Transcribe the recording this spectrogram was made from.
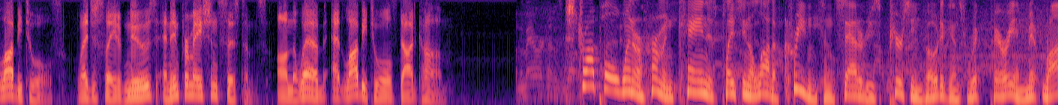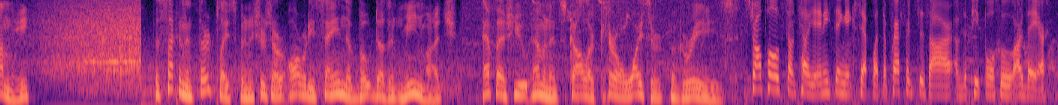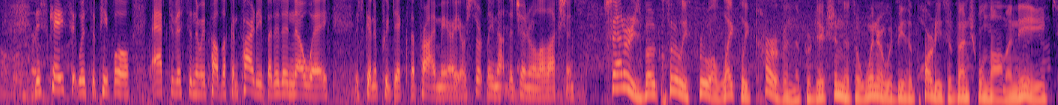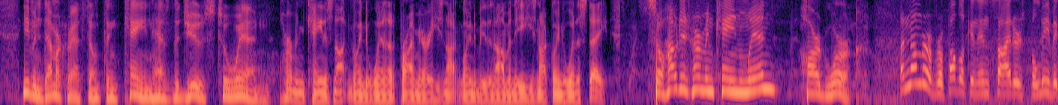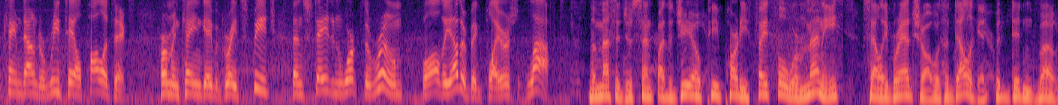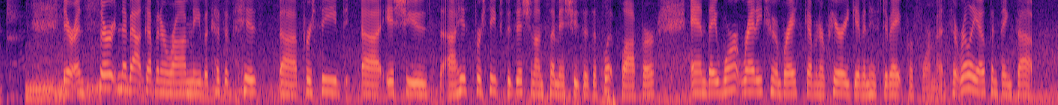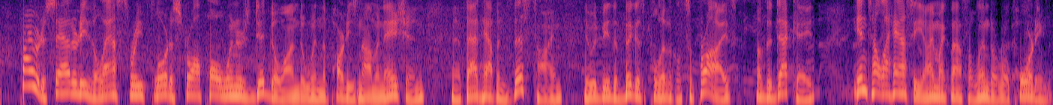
Lobby Tools, legislative news and information systems, on the web at lobbytools.com. Straw poll winner Herman Cain is placing a lot of credence in Saturday's piercing vote against Rick Perry and Mitt Romney. The second and third place finishers are already saying the vote doesn't mean much. FSU eminent scholar Carol Weissert agrees. Straw polls don't tell you anything except what the preferences are of the people who are there. This case, it was the people, activists in the Republican Party, but it in no way is going to predict the primary or certainly not the general election. Saturday's vote clearly threw a likely curve in the prediction that the winner would be the party's eventual nominee. Even Democrats don't think Cain has the juice to win. Herman Cain is not going to win a primary. He's not going to be the nominee. He's not going to win a state. So, how did Herman Cain win? Hard work. A number of Republican insiders believe it came down to retail politics. Herman Cain gave a great speech, then stayed and worked the room while all the other big players left. The messages sent by the GOP party faithful were many. Sally Bradshaw was a delegate but didn't vote. They're uncertain about Governor Romney because of his uh, perceived uh, issues, uh, his perceived position on some issues as a flip flopper, and they weren't ready to embrace Governor Perry given his debate performance. It really opened things up. Prior to Saturday, the last three Florida straw poll winners did go on to win the party's nomination. And if that happens this time, it would be the biggest political surprise of the decade. In Tallahassee, I'm Mike Vasilinda reporting.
